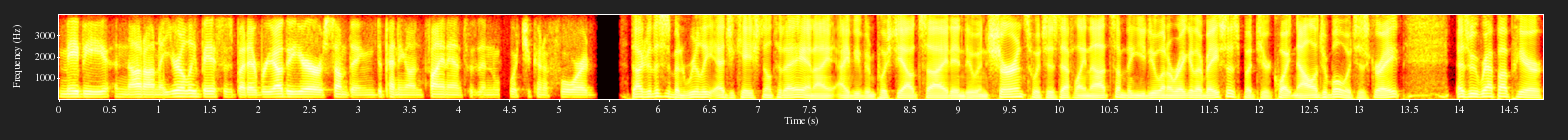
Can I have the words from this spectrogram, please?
Maybe not on a yearly basis, but every other year or something, depending on finances and what you can afford. Doctor, this has been really educational today, and I, have even pushed you outside into insurance, which is definitely not something you do on a regular basis, but you're quite knowledgeable, which is great. As we wrap up here,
